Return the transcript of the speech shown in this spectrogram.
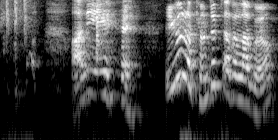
아니 이걸로 견적 짜달라고요?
